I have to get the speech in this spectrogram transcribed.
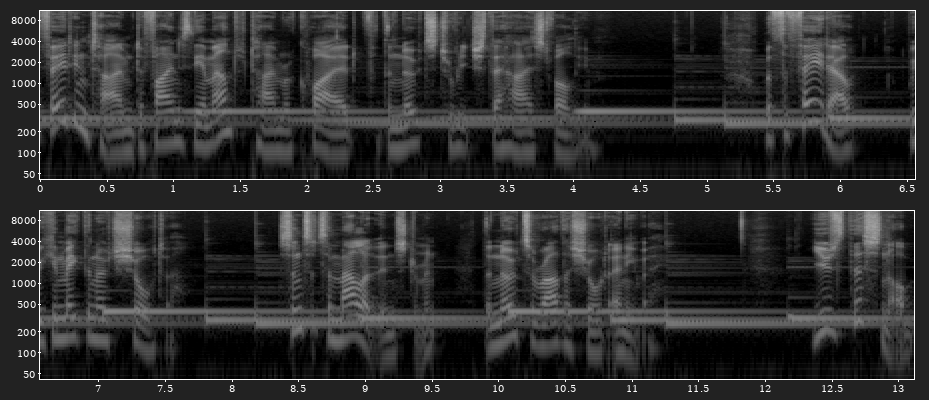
fade-in time defines the amount of time required for the notes to reach their highest volume. With the fade-out, we can make the notes shorter. Since it's a mallet instrument, the notes are rather short anyway. Use this knob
